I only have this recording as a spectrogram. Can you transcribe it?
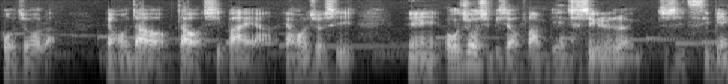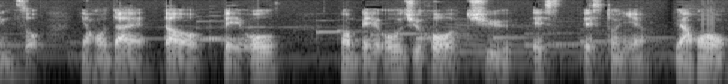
欧洲了，然后到到西班牙，然后就是嗯欧洲是比较方便，就是就是随便走，然后带到北欧，然后北欧之后去埃斯埃斯托尼亚，然后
